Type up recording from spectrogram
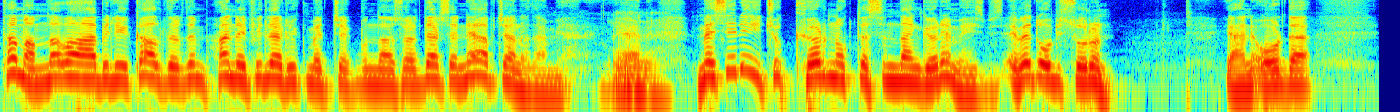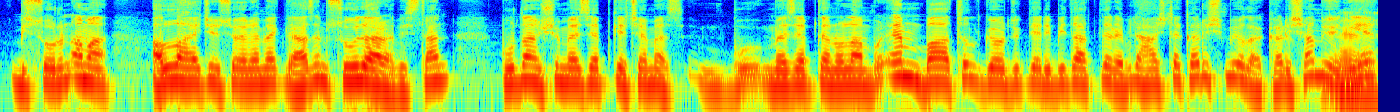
tamam da Vahabiliği kaldırdım Hanefiler hükmetecek bundan sonra derse ne yapacaksın adam yani? Yani evet. meseleyi çok kör noktasından göremeyiz biz. Evet o bir sorun. Yani orada bir sorun ama Allah için söylemek lazım. Suudi Arabistan buradan şu mezhep geçemez. Bu mezhepten olan bu en batıl gördükleri bidatlere bile haçta karışmıyorlar. Karışamıyor. Evet. Niye?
